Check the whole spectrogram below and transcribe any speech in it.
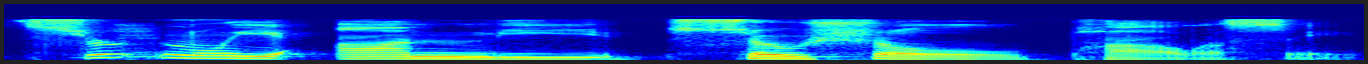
certainly on the social policy,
